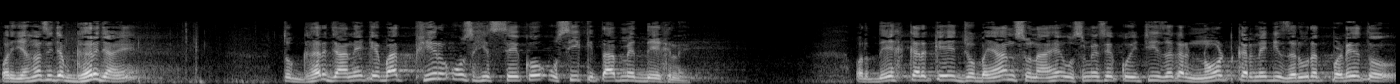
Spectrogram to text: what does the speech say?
اور یہاں سے جب گھر جائیں تو گھر جانے کے بعد پھر اس حصے کو اسی کتاب میں دیکھ لیں۔ اور دیکھ کر کے جو بیان سنا ہے، اس میں سے کوئی چیز اگر نوٹ کرنے کی ضرورت پڑے تو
